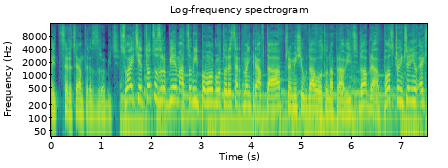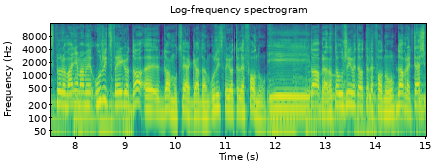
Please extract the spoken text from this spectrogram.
Ej, serio, co ja mam teraz zrobić? Słuchajcie, to co zrobiłem, a co mi pomogło, to restart Minecrafta, przynajmniej się udało to naprawić. Dobra, po skończeniu eksplorowania mamy użyć swojego do, e, domu, co ja gadam, użyć swojego telefonu i... Dobra, no to użyjmy tego telefonu. Dobra, teraz się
